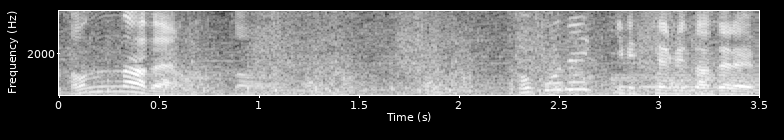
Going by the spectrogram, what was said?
おそんなだよほんと。ここで一気に攻め立てれる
